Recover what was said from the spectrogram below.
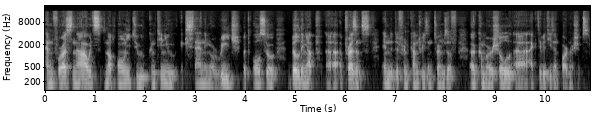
And for us now, it's not only to continue extending our reach, but also building up uh, a presence in the different countries in terms of uh, commercial uh, activities and partnerships.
